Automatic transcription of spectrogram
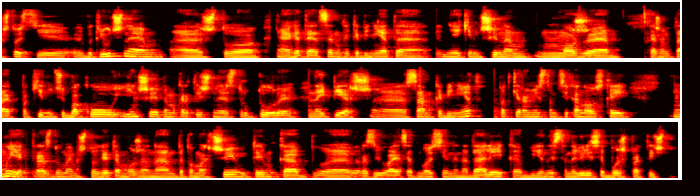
штосьці штосьці выключная что гэтая ацэнка кабінета нейкім чынам можа скажем так пакінуць у баку іншыя дэмакратычныя структуры найперш сам кабінет под кіраўніцтвам ціхановскай мы якраз думаем что гэта можа нам дапамагчы у тым каб развіваць адносіны надалей каб яны станавіліся больш практычнымі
